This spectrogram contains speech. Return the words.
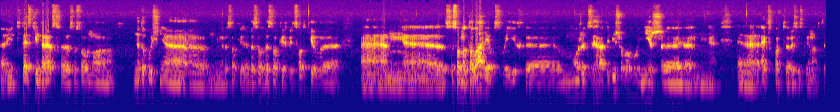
е, китайський інтерес е, стосовно недопущення високих високих відсотків. Е, е, стосовно товарів своїх е, можуть зіграти більшу вагу, ніж експорт російської нафти.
